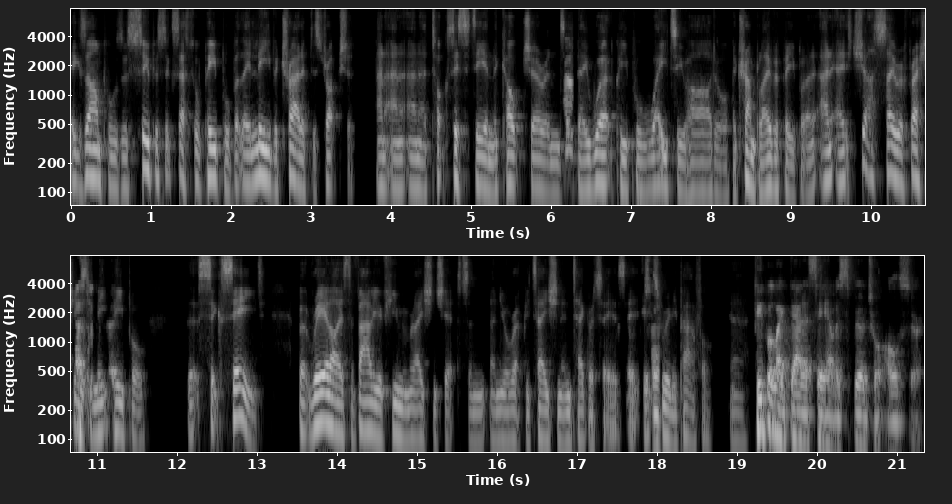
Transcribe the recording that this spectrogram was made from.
examples of super successful people, but they leave a trail of destruction. And, and, and a toxicity in the culture, and they work people way too hard or they trample over people. And, and it's just so refreshing That's to meet good. people that succeed but realize the value of human relationships and, and your reputation integrity is it, it's really powerful yeah people like that i say have a spiritual ulcer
